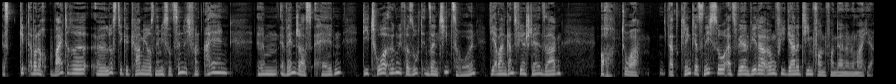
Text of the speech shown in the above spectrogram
Es gibt aber noch weitere äh, lustige Cameos, nämlich so ziemlich von allen ähm, Avengers-Helden, die Thor irgendwie versucht in sein Team zu holen, die aber an ganz vielen Stellen sagen, ach, Thor, das klingt jetzt nicht so, als wären wir da irgendwie gerne Team von, von der Nummer hier.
